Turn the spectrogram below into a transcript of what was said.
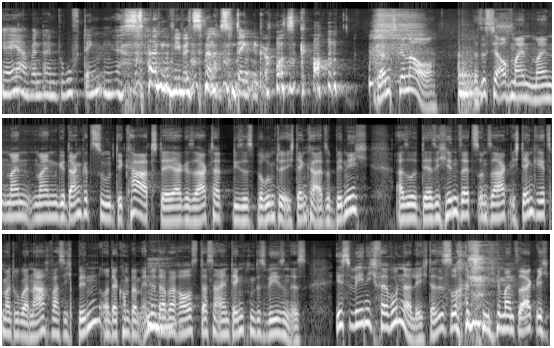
Ja, ja, wenn dein Beruf Denken ist, dann wie willst du dann aus dem Denken rauskommen? Ganz genau. Das ist ja auch mein, mein, mein, mein Gedanke zu Descartes, der ja gesagt hat, dieses berühmte Ich denke, also bin ich. Also der sich hinsetzt und sagt, ich denke jetzt mal drüber nach, was ich bin. Und er kommt am Ende mhm. dabei raus, dass er ein denkendes Wesen ist. Ist wenig verwunderlich. Das ist so, als wenn jemand sagt, ich,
